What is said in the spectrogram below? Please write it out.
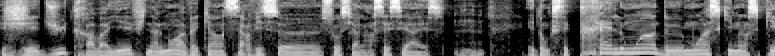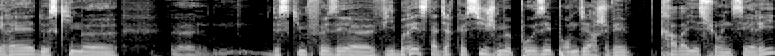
j'ai dû travailler finalement avec un service euh, social, un CCAS. Mhm. Et donc c'est très loin de moi ce qui m'inspirait, de ce qui me euh, de ce qui me faisait euh, vibrer. C'est-à-dire que si je me posais pour me dire je vais travailler sur une série,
